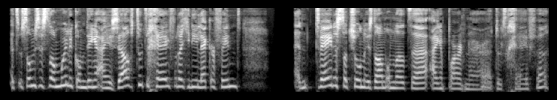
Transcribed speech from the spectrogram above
het, soms is het dan moeilijk om dingen aan jezelf toe te geven dat je die lekker vindt. En het tweede station is dan om dat uh, aan je partner uh, toe te geven.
